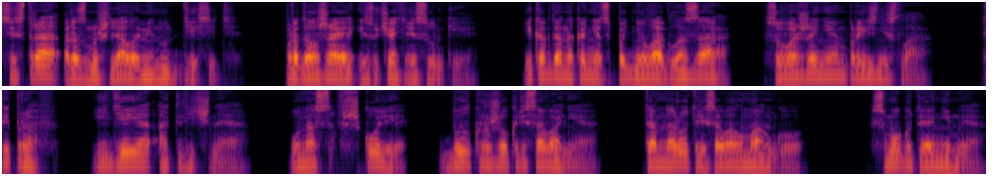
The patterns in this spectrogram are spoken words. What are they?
Сестра размышляла минут десять, продолжая изучать рисунки. И когда, наконец, подняла глаза, с уважением произнесла. «Ты прав. Идея отличная. У нас в школе был кружок рисования. Там народ рисовал мангу. Смогут и аниме.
